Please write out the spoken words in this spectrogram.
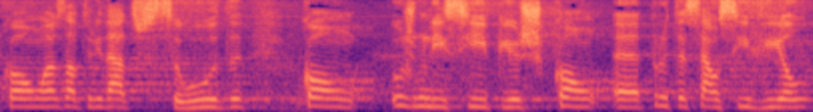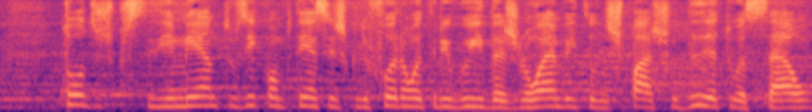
com as autoridades de saúde, com os municípios, com a proteção civil, todos os procedimentos e competências que lhe foram atribuídas no âmbito do espaço de atuação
